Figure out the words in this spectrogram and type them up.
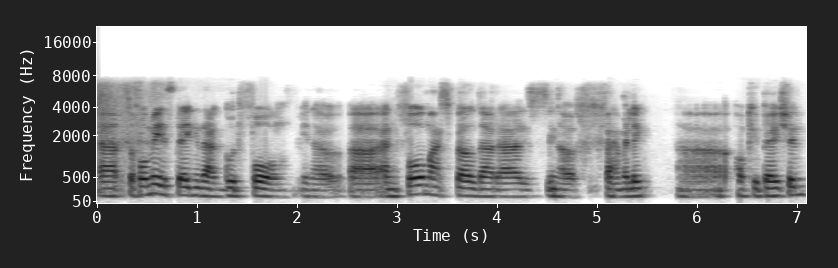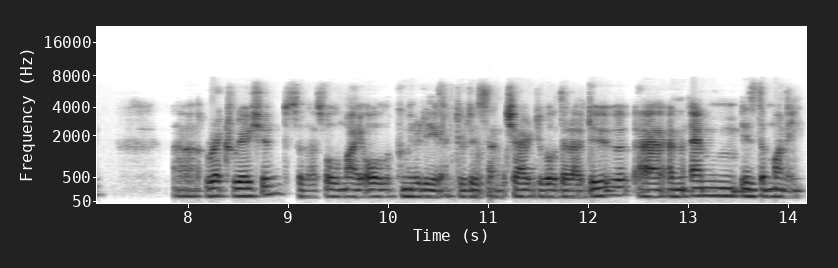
uh, so for me, it's staying in that good form, you know, uh, and form I spell that as you know family, uh, occupation, uh, recreation. So that's all my all the community activities and charity work that I do. Uh, and M is the money.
